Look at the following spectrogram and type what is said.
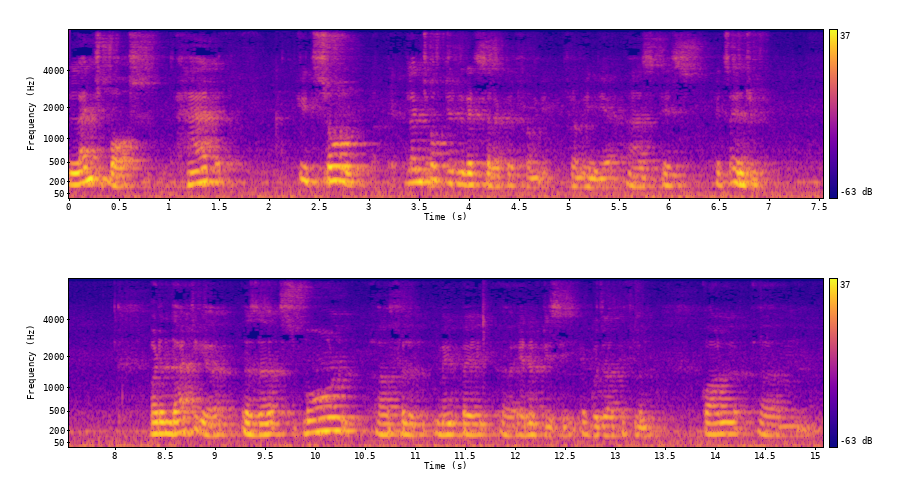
Lunchbox had its own, Lunchbox didn't get selected from, from India as its, its entry. But in that year, there's a small uh, film made by uh, a Gujarati film, called um,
